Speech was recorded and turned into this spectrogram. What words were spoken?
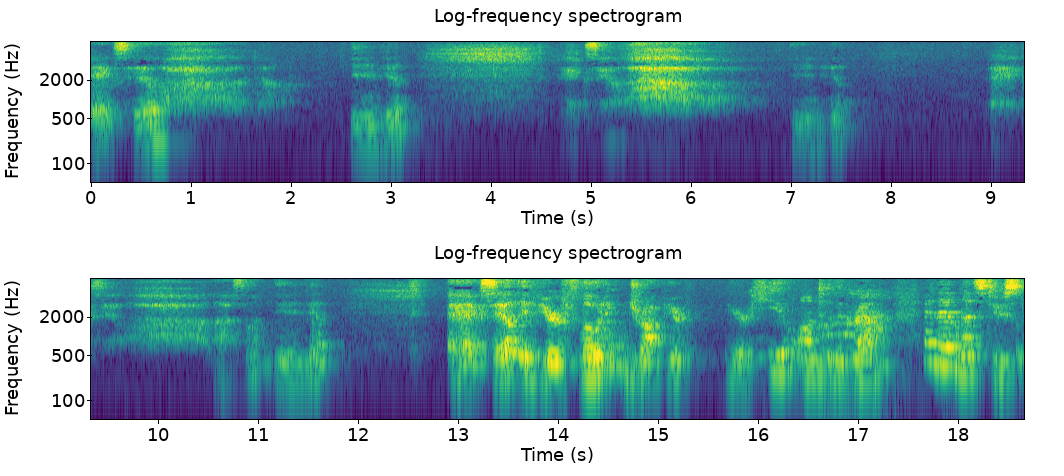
exhale, down, inhale, Exhale. Inhale. Exhale. Last one. Inhale. Exhale. If you're floating, drop your your heel onto the ground. And then let's do some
